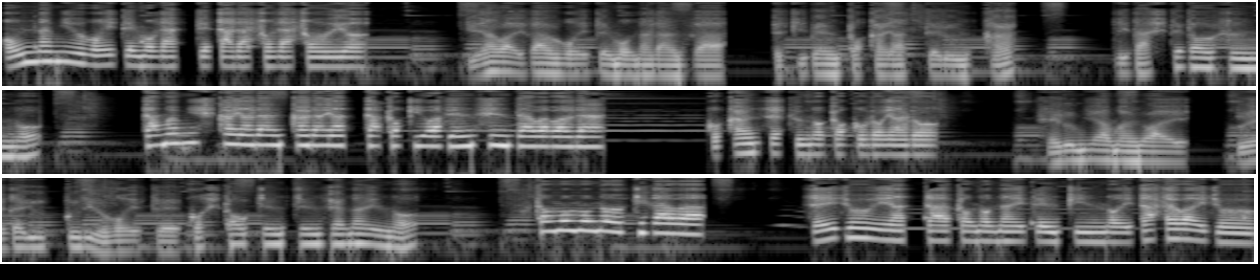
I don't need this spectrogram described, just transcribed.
女に動いてもらってたらそらそうよ。いやわいが動いてもならんが、駅弁とかやってるんか？離出してどうすんの？たまにしかやらんからやった時は全身だわわら。股関節のところやろ。ヘルニアマンワイ、上でゆっくり動いて腰とおちんちんじゃないの？太ももの内側。正常位やった後の内転筋の痛さは異常。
